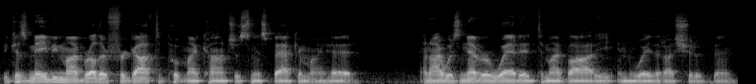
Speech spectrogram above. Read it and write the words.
Because maybe my brother forgot to put my consciousness back in my head, and I was never wedded to my body in the way that I should have been.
